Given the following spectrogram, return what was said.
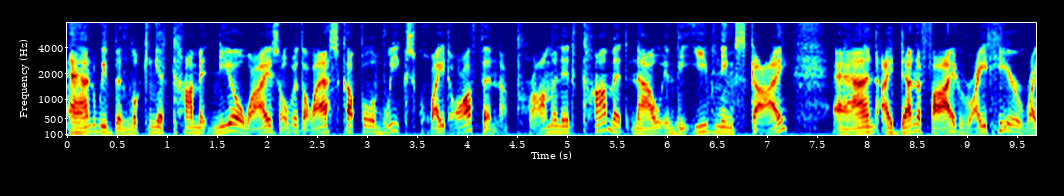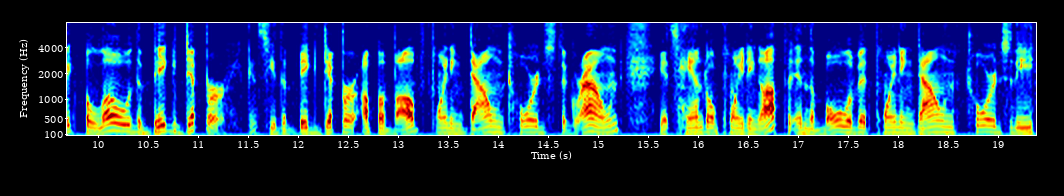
And we've been looking at comet Neowise over the last couple of weeks quite often a prominent comet now in the evening sky and identified right here right below the Big Dipper can see the Big Dipper up above pointing down towards the ground. Its handle pointing up and the bowl of it pointing down towards the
